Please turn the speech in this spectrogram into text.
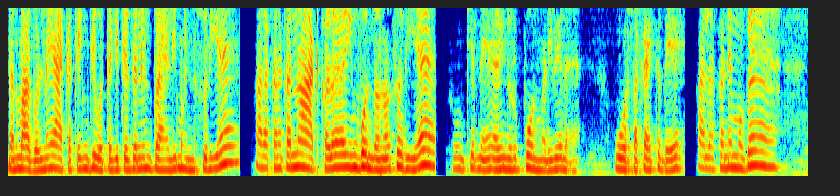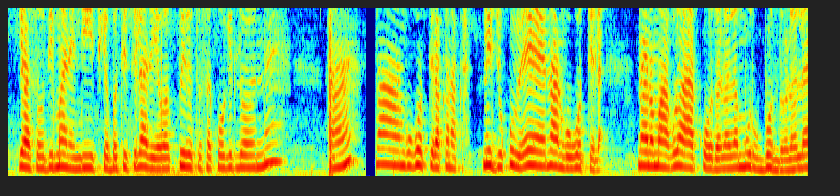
ನನ್ನ ಮಗಳನ್ನ ಯಾಕಕ್ಕೆ ಹಿಂಗೆ ಜೀವ ತೆಗಿತಿದ್ದೆ ನಿನ್ನ ಬಾಯಲ್ಲಿ ಮಣ್ಣು ಸುರಿಯ? ಅಲಕನಕ ನಾಟ್ಕಳ ಹಿಂಗೆ ಬಂದನೋ ಸರಿಯಾ? ಸುಮ್ಕಿರ್ನೆ, ಐನೂರು ಫೋನ್ ಮಾಡಿವೆಲ್ಲ ಓಡ್ಸಕ್ಕಾಯ್ತದೆ ಕಣೆ ಮಗ ಯಾಸೋದಿ ಮನೆಯಿಂದ ಈಚೆಗೆ ಬತ್ತಿತ್ತಿಲ್ಲ ಅದು ಯಾವಾಗ ಪಿರುತಸಕ್ಕೆ ಹೋಗಿದ್ಲು ಅವನ್ನ ಹಾಂ ನನಗೂ ಗೊತ್ತಿಲ್ಲ ಕನಕ ನಿಜಕ್ಕೂ ನನಗೂ ಗೊತ್ತಿಲ್ಲ. ನನ್ನ ಮಗಳು ಹಾಕೋದಳಲ್ಲ ಮುರುಗ್ ಬಂದೋಳಲ್ಲ.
